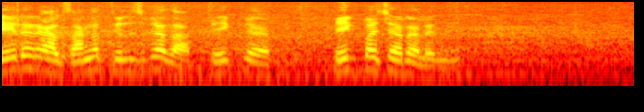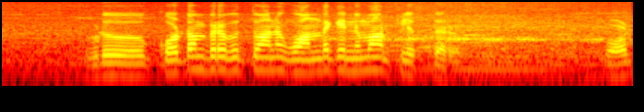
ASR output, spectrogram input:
చేయలేరు. వాళ్ళ సంగతి తెలుసు కదా. ఫేక్ ఫేక్ ప్రచారాలని ఇప్పుడు కూటమి ప్రభుత్వానికి వందకి ఎన్ని మార్కులు ఇస్తారు? కోట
